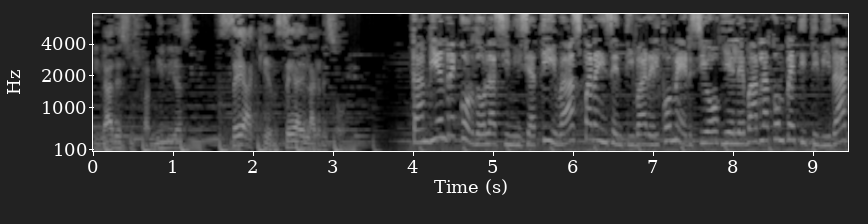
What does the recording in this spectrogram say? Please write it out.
y la de sus familias, sea quien sea el agresor. También recordó las iniciativas para incentivar el comercio y elevar la competitividad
